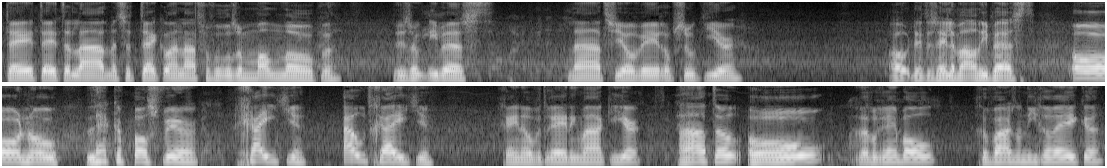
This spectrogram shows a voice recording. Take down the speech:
TT te laat met zijn tackle en laat vervolgens een man lopen. Dit is ook niet best. Lazio weer op zoek hier. Oh, dit is helemaal niet best. Oh no, lekker pas weer. Geitje, oud geitje. Geen overtreding maken hier. Hato. Oh, we hebben geen bal. Gevaar is nog niet geweken.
